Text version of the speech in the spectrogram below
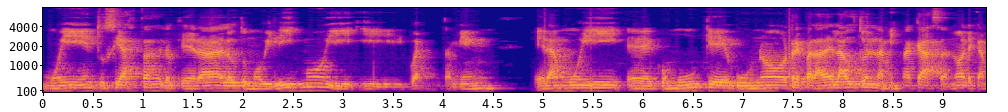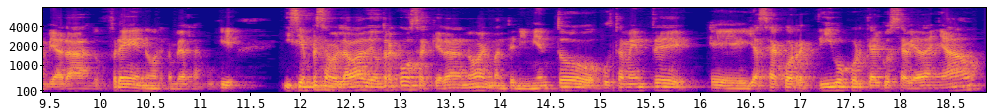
muy entusiasta de lo que era el automovilismo y bueno, también era muy eh, común que uno reparara el auto en la misma casa, ¿no? Le cambiara los frenos, le cambiara las bujías. Y siempre se hablaba de otra cosa, que era ¿no? el mantenimiento justamente eh, ya sea correctivo porque algo se había dañado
